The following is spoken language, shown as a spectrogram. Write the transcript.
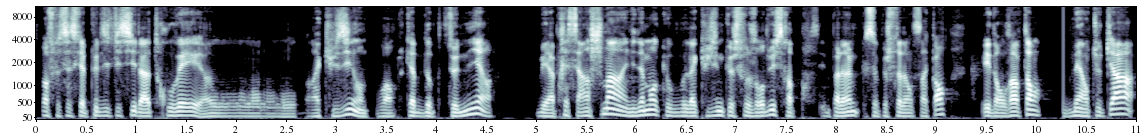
Je pense que c'est ce qui est le plus difficile à trouver euh, dans la cuisine, en tout cas d'obtenir. Mais après, c'est un chemin. Évidemment que la cuisine que je fais aujourd'hui sera pas la même que ce que je ferai dans 5 ans et dans 20 ans. Mais en tout cas,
